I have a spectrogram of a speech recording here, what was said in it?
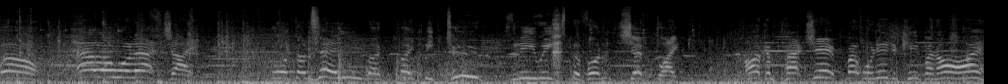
Well, how long will that take? Orders in, but might be two, three weeks before it's shipped, like. I can patch it, but we'll need to keep an eye.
